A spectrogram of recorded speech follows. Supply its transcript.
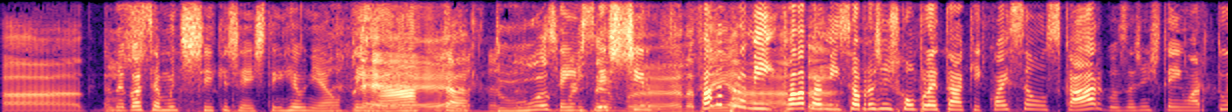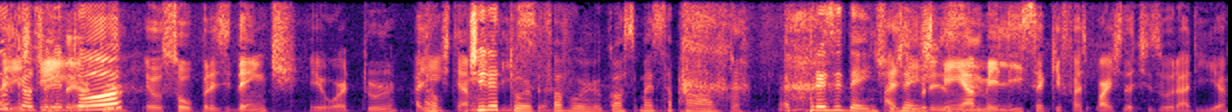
O dos... negócio é muito chique, gente. Tem reunião, tem É, ata. duas tem por destino. semana. Fala tem para mim, fala para mim, só pra gente completar aqui, quais são os cargos? A gente tem o Arthur, A que é o diretor. Arthur. Eu sou o presidente, eu, Arthur. A É, gente tem a diretor, Melissa. por favor. Eu gosto mais dessa palavra. É presidente, A gente. gente tem a. Melissa, que faz parte da tesouraria.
